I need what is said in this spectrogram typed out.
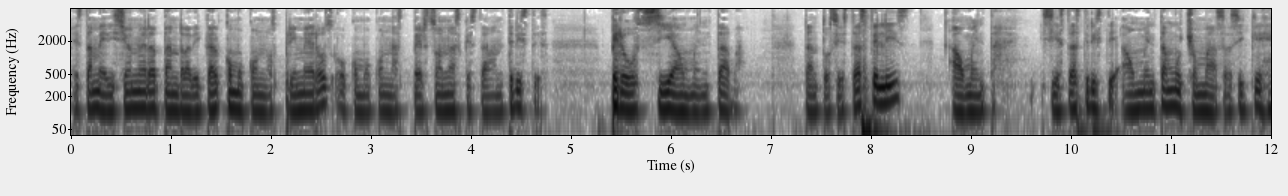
esta medición no era tan radical como con los primeros o como con las personas que estaban tristes, pero sí aumentaba. Tanto si estás feliz, aumenta. Si estás triste, aumenta mucho más. Así que,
